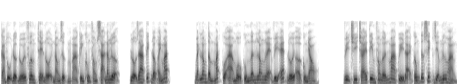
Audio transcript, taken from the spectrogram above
cảm thụ được đối phương thể nội nóng rực mà kinh khủng phóng xạ năng lượng, lộ ra kích động ánh mắt bạch long tầm mắt của ạ mộ cùng ngân long lẹ vs đối ở cùng nhau. Vị trí trái tim phong ấn ma quỷ đại công tức xích diễm nữ hoàng,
